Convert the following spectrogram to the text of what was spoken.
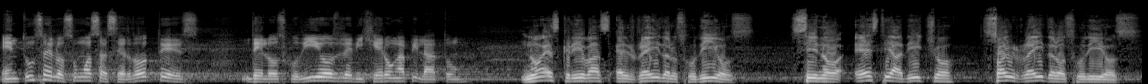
Entonces los sumos sacerdotes de los judíos le dijeron a Pilato, No escribas el rey de los judíos, sino este ha dicho, soy rey de los judíos.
